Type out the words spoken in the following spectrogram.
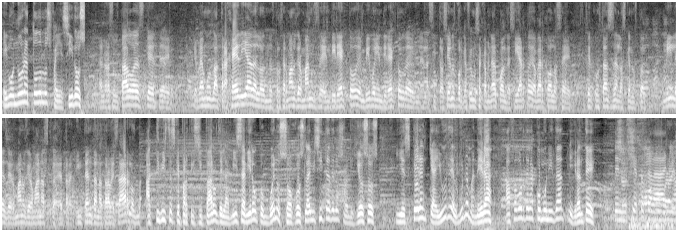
en honor a todos los fallecidos. El resultado es que te, que vemos la tragedia de nuestros hermanos y hermanos en directo, en vivo y en directo, de, en las situaciones, porque fuimos a caminar por el desierto y a ver todas las eh, circunstancias en las que nuestros miles de hermanos y hermanas tra, intentan atravesar. Los... Activistas que participaron de la misa vieron con buenos ojos la visita de los religiosos y esperan que ayude de alguna manera a favor de la comunidad migrante en el desierto cada año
